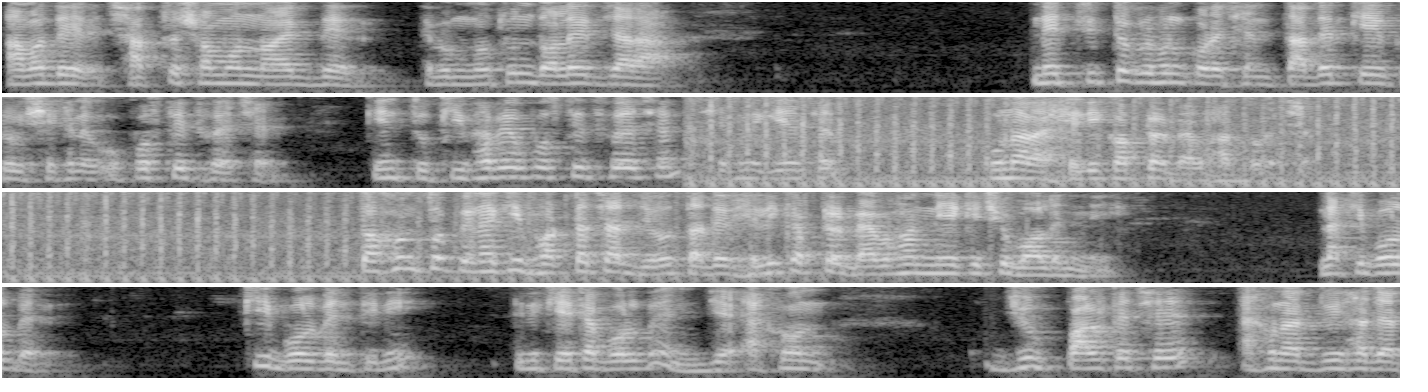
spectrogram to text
আমাদের ছাত্র সমন্বয়কদের এবং নতুন দলের যারা নেতৃত্ব গ্রহণ করেছেন তাদের কেউ কেউ সেখানে উপস্থিত হয়েছেন। কিন্তু কীভাবে উপস্থিত হয়েছেন, সেখানে গিয়েছেন, ওনারা হেলিকপ্টার ব্যবহার করেছেন। তখন তো পেনাকি ভট্টাচার্য তাদের হেলিকপ্টার ব্যবহার নিয়ে কিছু বলেননি। নাকি বলবেন? কি বলবেন তিনি? তিনি কি এটা বলবেন যে এখন যুগ পাল্টেছে, এখন আর দুই হাজার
